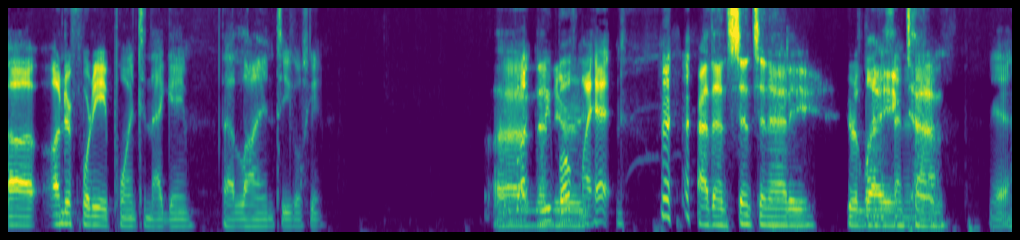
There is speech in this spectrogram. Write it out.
Uh, under 48 points in that game, that Lions Eagles game. Uh, we both your- my hit. And then Cincinnati. You're Minus laying 10 ten. and a half. Yeah.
